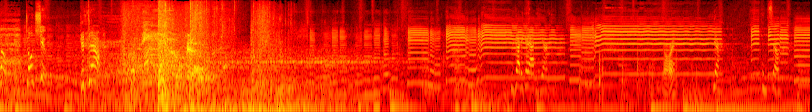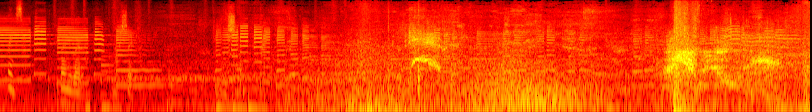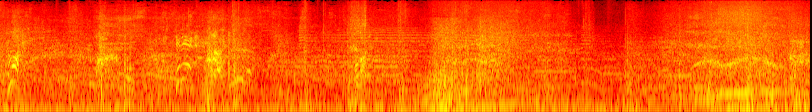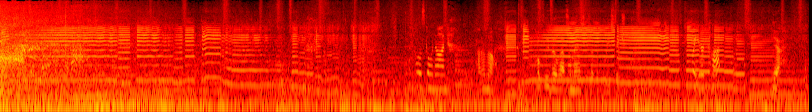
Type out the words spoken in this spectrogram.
Whoa, don't shoot! Get down! We gotta get out of here. All right? Yeah, I think so. Thanks.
